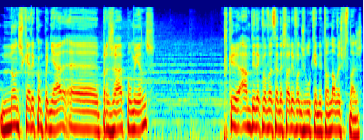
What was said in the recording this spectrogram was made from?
não nos quer acompanhar, uh, para já, pelo menos. Porque à medida que vou avançando a história vão desbloqueando então novas personagens.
